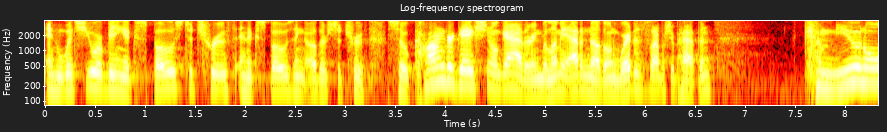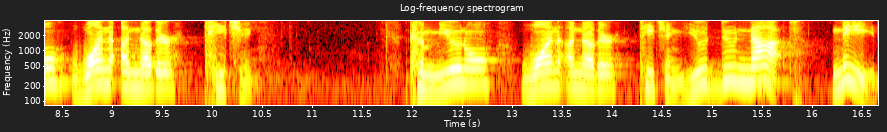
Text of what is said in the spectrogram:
in which you are being exposed to truth and exposing others to truth. So, congregational gathering, but let me add another one. Where does discipleship happen? Communal one another teaching. Communal one another teaching. You do not need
